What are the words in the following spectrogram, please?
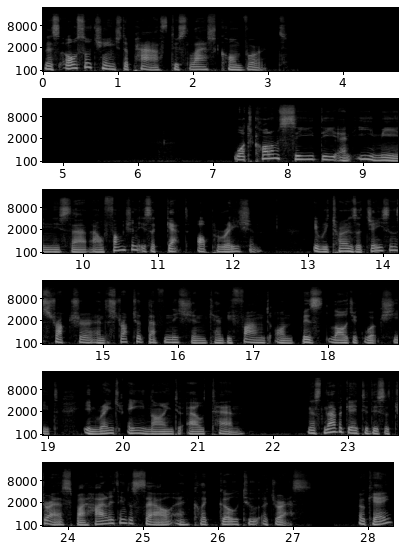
Let's also change the path to slash convert. What columns C, D, and E mean is that our function is a get operation. It returns a JSON structure and the structure definition can be found on BizLogic worksheet in range A9 to L10. Let's navigate to this address by highlighting the cell and click Go to Address. Okay,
